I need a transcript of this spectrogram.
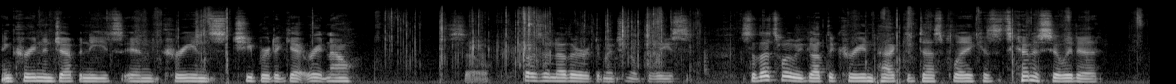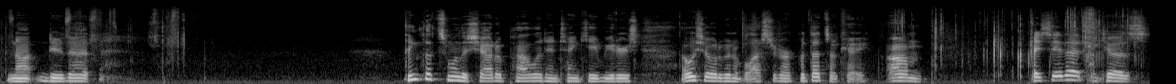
in Korean and Japanese, and Korean's cheaper to get right now. So, that was another Dimensional Police. So that's why we got the Korean pack to display, because it's kind of silly to not do that. I think that's one of the Shadow Paladin and 10k beaters. I wish I would have been a Blaster Dark, but that's okay. Um, I say that because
